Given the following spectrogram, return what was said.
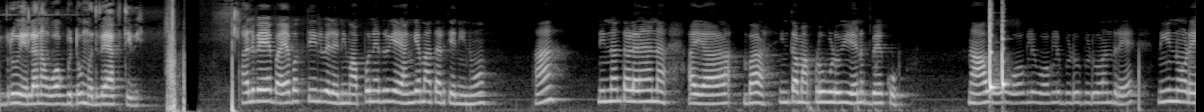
ಇಬ್ಬರು ಎಲ್ಲ ನಾವು ಹೋಗ್ಬಿಟ್ಟು ಮದುವೆ ಆಗ್ತೀವಿ. ಅಲ್ವೇ, ಭಯಭಕ್ತಿ ಇಲ್ವೇ ನಿಮ್ಮ ಅಪ್ಪನ ಎದುರಿಗೆ ಹಂಗೆ ಮಾತಾಡ್ತೀಯ ನೀನು? ಹಾಂ ನಿನ್ನಂತಳೆ ಅಯ್ಯ, ಬಾ, ಇಂಥ ಮಕ್ಕಳುಗಳು ಏನಕ್ಕೆ ಬೇಕು? ನಾವು ಹೋಗ್ಲಿ ಹೋಗ್ಲಿ, ಬಿಡು ಬಿಡು ಅಂದರೆ ನೀನು ನೋಡಿ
